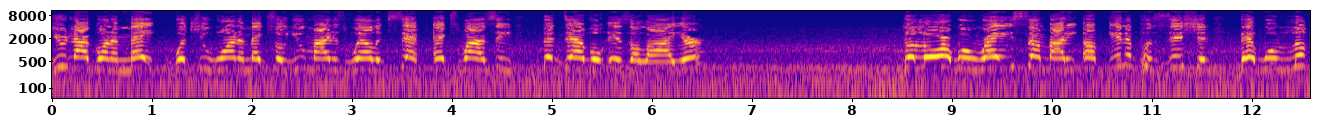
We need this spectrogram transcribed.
you're not going to make what you want to make, so you might as well accept XYZ. The devil is a liar. The Lord will raise somebody up in a position that will look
